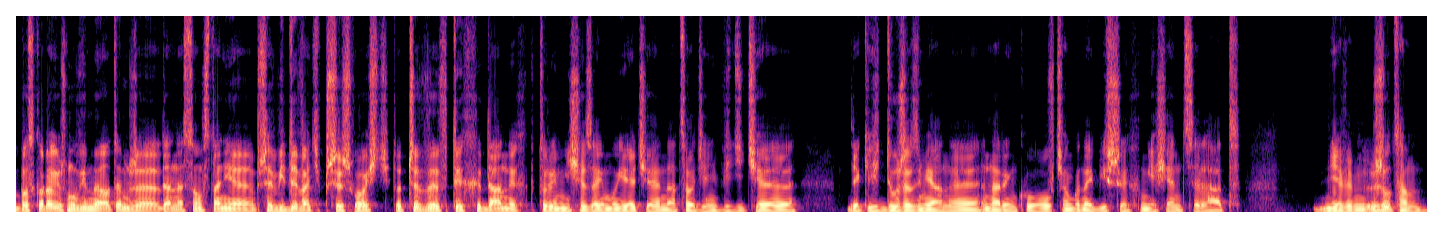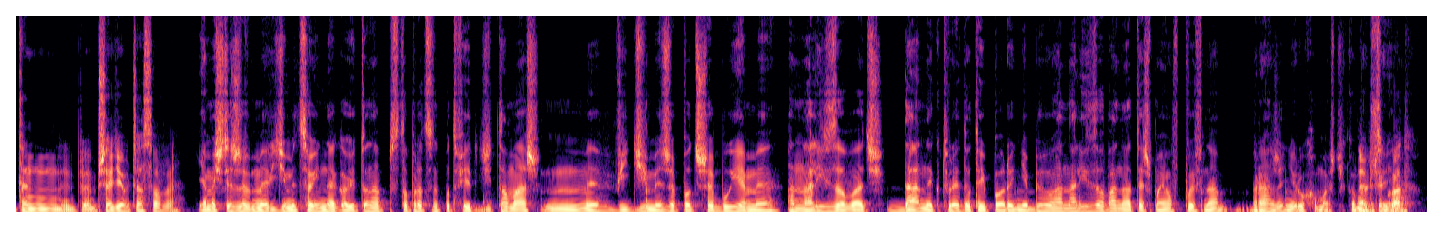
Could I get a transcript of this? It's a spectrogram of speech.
bo skoro już mówimy o tym, że dane są w stanie przewidywać przyszłość, to czy wy w tych danych, którymi się zajmujecie na co dzień, widzicie jakieś duże zmiany na rynku w ciągu najbliższych miesięcy, lat? Nie wiem, rzucam ten przedział czasowy. Ja myślę, że my widzimy co innego i to na 100% potwierdzi Tomasz. My widzimy, że potrzebujemy analizować dane, które do tej pory nie były analizowane, a też mają wpływ na branżę nieruchomości Na komercyjnych. przykład?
